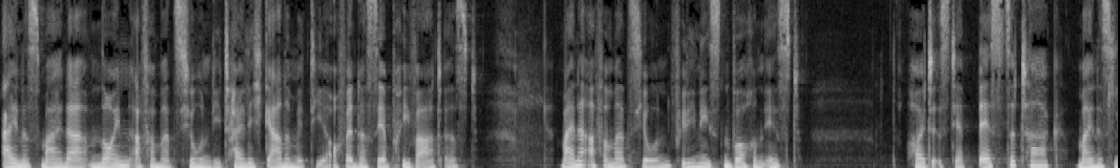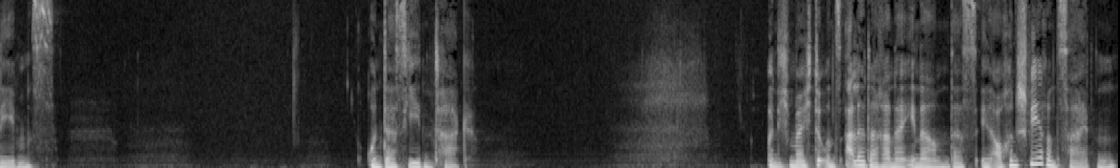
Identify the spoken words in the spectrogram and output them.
eines meiner neuen Affirmationen, die teile ich gerne mit dir, auch wenn das sehr privat ist. Meine Affirmation für die nächsten Wochen ist, heute ist der beste Tag meines Lebens. Und das jeden Tag. Und ich möchte uns alle daran erinnern, dass auch in schweren Zeiten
